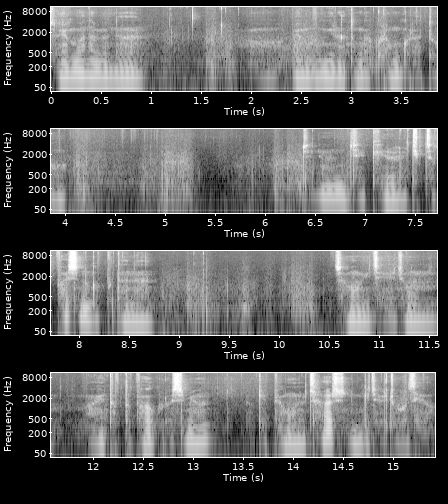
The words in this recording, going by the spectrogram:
그래서 웬만하면은 어, 멘붕이라든가 그런 거라도 최대한 이제 귀를 직접 하시는 것보다는 정 이제 좀 많이 답답하고 그러시면 이렇게 병원을 찾아주시는 게 제일 좋으세요.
